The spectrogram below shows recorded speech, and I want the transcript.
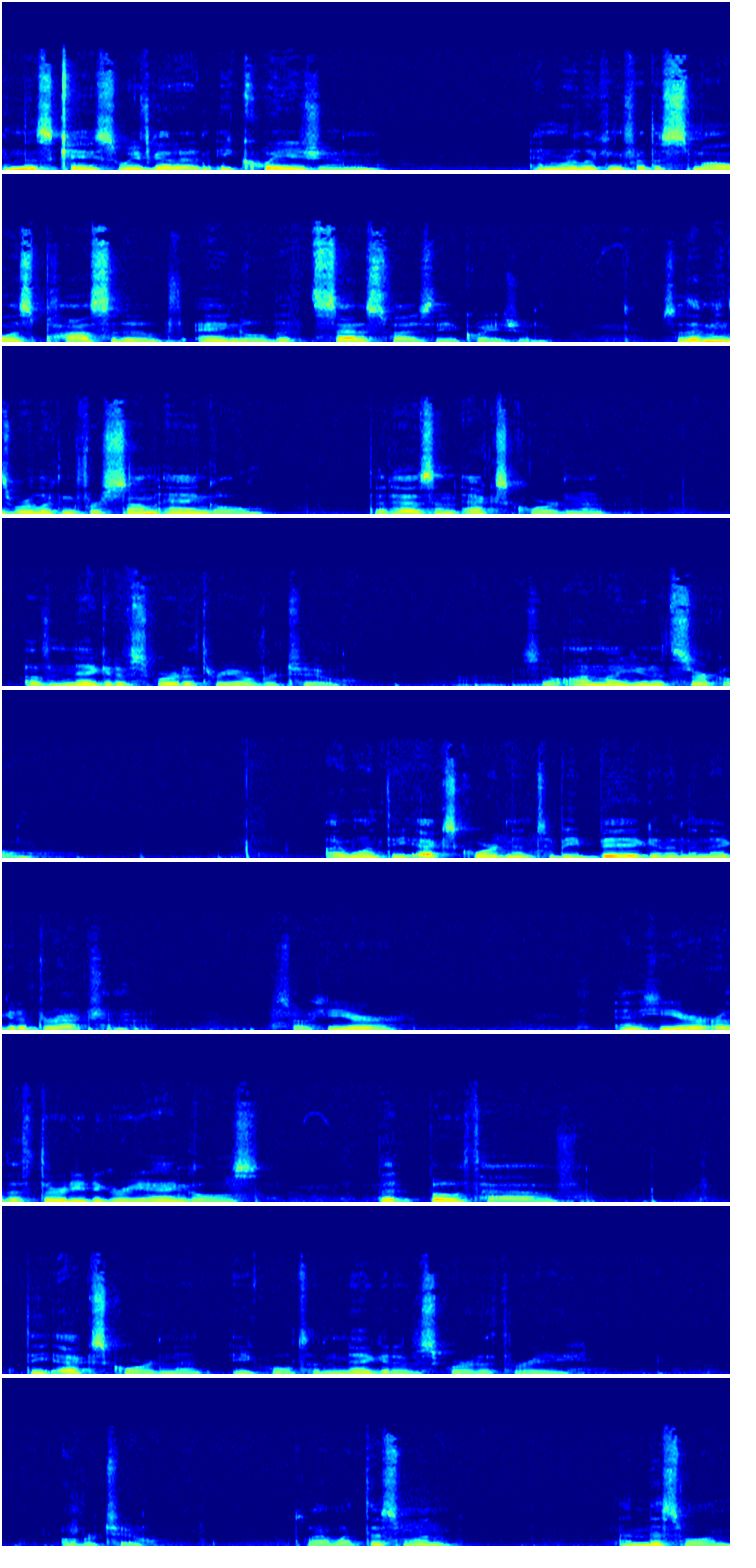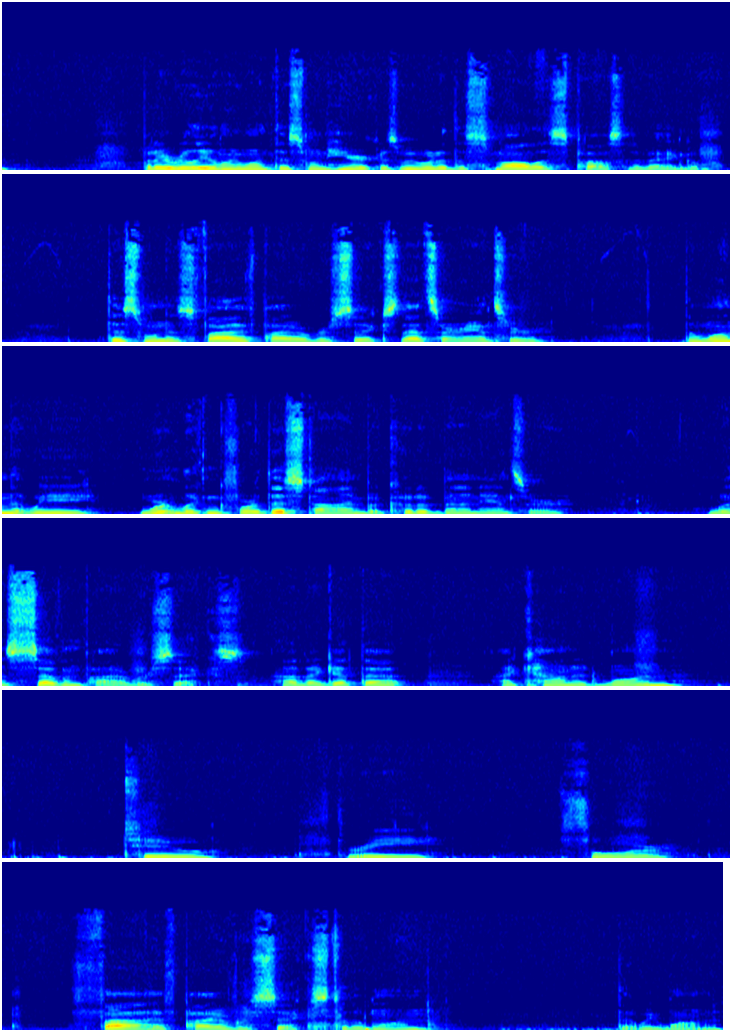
In this case, we've got an equation and we're looking for the smallest positive angle that satisfies the equation. So that means we're looking for some angle that has an x coordinate of negative square root of 3 over 2. So on my unit circle, I want the x coordinate to be big and in the negative direction. So here and here are the 30 degree angles that both have the x coordinate equal to negative square root of 3 over 2. So I want this one and this one, but I really only want this one here because we wanted the smallest positive angle. This one is 5 pi over 6. That's our answer. The one that we weren't looking for this time but could have been an answer was 7 pi over 6. How did I get that? I counted 1, 2, 3, 4, 5 pi over 6 to the 1 that we wanted.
